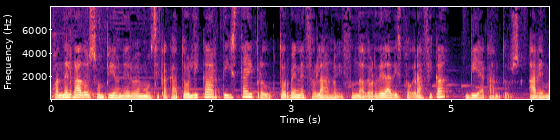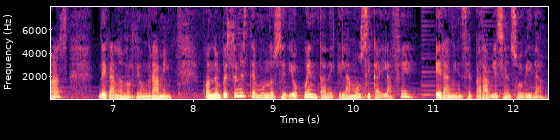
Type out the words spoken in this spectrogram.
Juan Delgado es un pionero en música católica, artista y productor venezolano y fundador de la discográfica Via Cantus, además de ganador de un Grammy. Cuando empezó en este mundo se dio cuenta de que la música y la fe eran inseparables en su vida.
